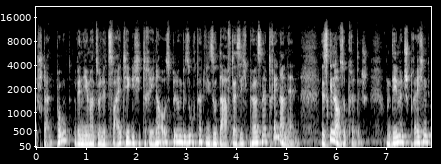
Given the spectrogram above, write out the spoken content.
Standpunkt, wenn jemand so eine zweitägige Trainerausbildung besucht hat, wieso darf der sich Personal Trainer nennen? Das ist genauso kritisch. Und dementsprechend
